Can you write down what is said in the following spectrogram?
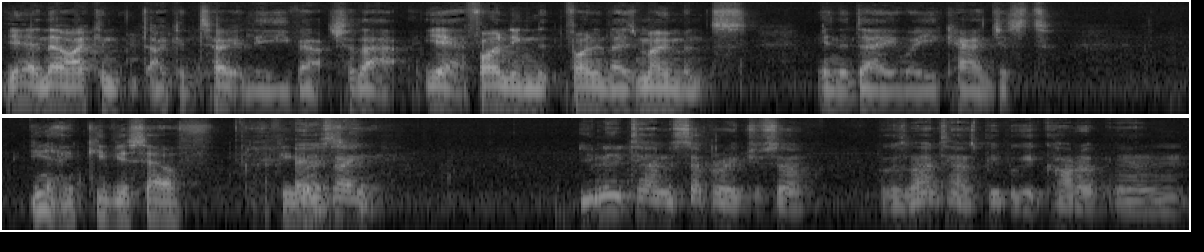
Yeah. No, I can. I can totally vouch for that. Yeah, finding finding those moments in the day where you can just, you know, give yourself a few And it's like you need time to separate yourself because a lot of times people get caught up in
